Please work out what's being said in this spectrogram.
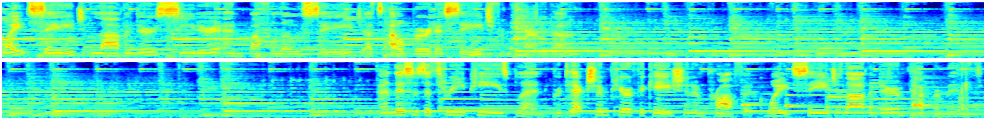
White sage, lavender, cedar, and buffalo sage. That's Alberta sage from Canada. This is a three P's blend protection, purification, and profit white sage, lavender, and peppermint.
